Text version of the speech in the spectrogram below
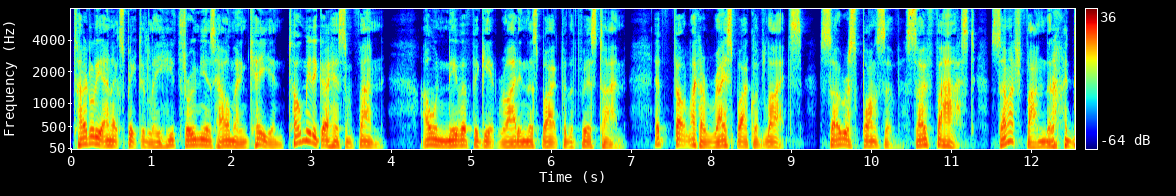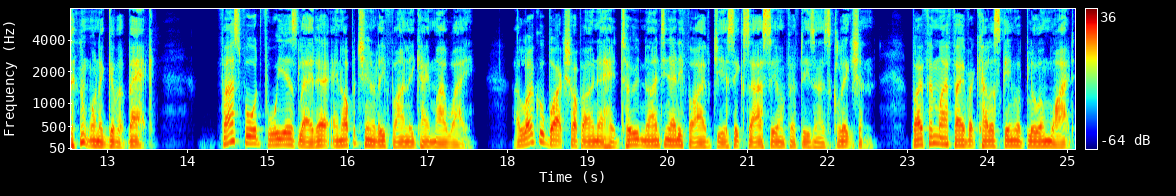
Totally unexpectedly, he threw me his helmet and key and told me to go have some fun. I will never forget riding this bike for the first time. It felt like a race bike with lights, so responsive, so fast, so much fun that I didn't want to give it back. Fast forward four years later, an opportunity finally came my way. A local bike shop owner had two 1985 GSXR 750s in his collection, both in my favourite colour scheme of blue and white,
